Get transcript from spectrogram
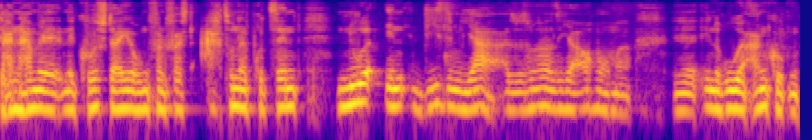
dann haben wir eine Kurssteigerung von fast 800 Prozent nur in diesem Jahr. Also das muss man sich ja auch nochmal äh, in Ruhe angucken.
